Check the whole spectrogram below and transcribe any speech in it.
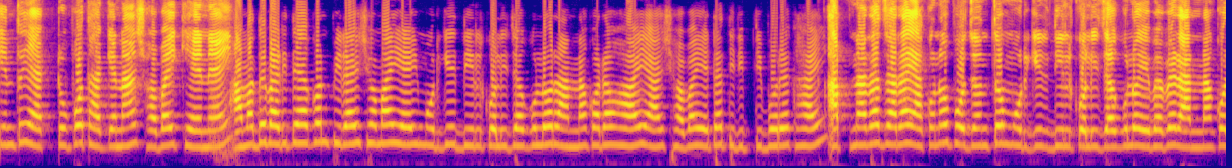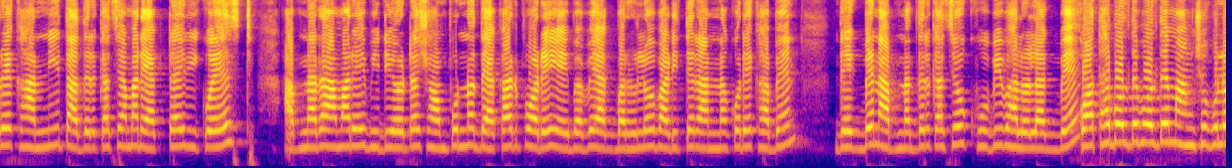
কিন্তু এক টুপো থাকে না, সবাই খেয়ে নেয়। আমাদের বাড়িতে এখন প্রায় সময় এই মুরগির দিল কলিজাগুলো রান্না করা হয় আর সবাই এটা তৃপ্তি ভরে খায়। আপনারা যারা এখনও পর্যন্ত মুরগির দিল কলিজাগুলো এভাবে রান্না করে খাননি, তাদের কাছে আমার একটাই রিকোয়েস্ট আপনারা আমার এই ভিডিওটা সম্পূর্ণ দেখার পরে এইভাবে একবার হলেও বাড়িতে রান্না করে খাবেন। দেখবেন আপনাদের কাছেও খুবই ভালো লাগবে। কথা বলতে বলতে মাংসগুলো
